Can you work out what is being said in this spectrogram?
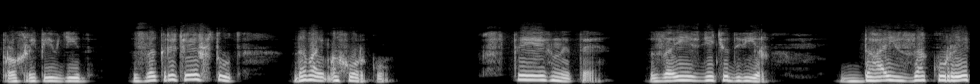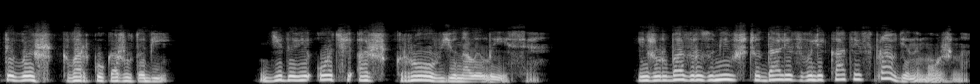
прохрипів дід. Закричиш тут, давай махорку. Встигнете, заїздіть у двір. Дай закурити вишкварку, кажу тобі. Дідові очі аж кров'ю налилися, і журба зрозумів, що далі зволікати і справді не можна.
